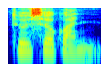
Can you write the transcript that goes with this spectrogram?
도서관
